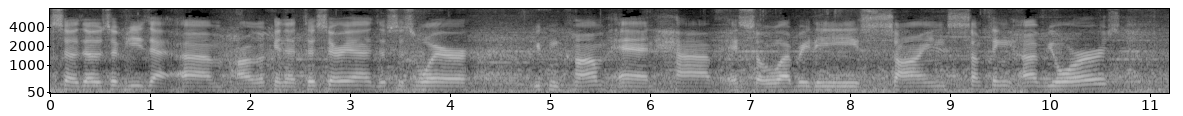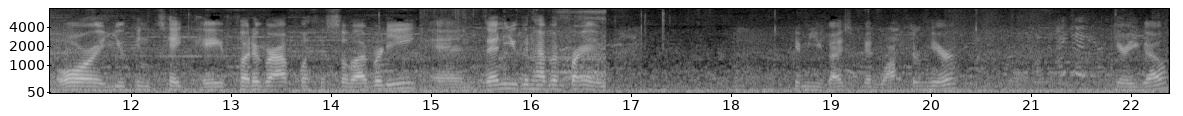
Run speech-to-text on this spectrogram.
So those of you that um, are looking at this area, this is where you can come and have a celebrity sign something of yours or you can take a photograph with a celebrity and then you can have a frame. Giving you guys a good walkthrough here. Here you go.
